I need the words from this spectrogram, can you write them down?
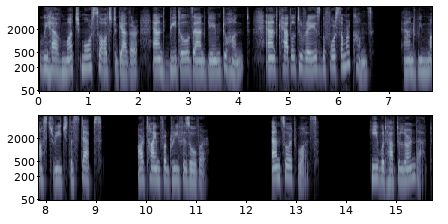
We have much more salt to gather, and beetles and game to hunt, and cattle to raise before summer comes and we must reach the steppes. Our time for grief is over. And so it was. He would have to learn that.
